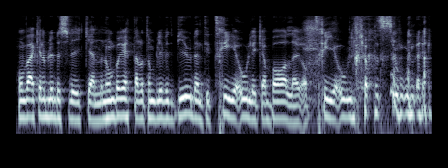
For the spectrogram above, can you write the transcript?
Hon verkade bli besviken, men hon berättade att hon blivit bjuden till tre olika baler av tre olika personer.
